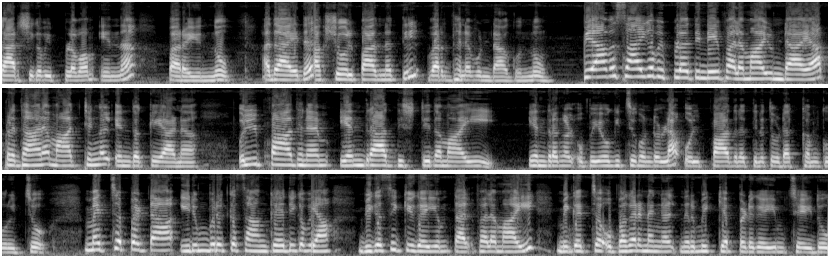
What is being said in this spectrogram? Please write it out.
കാർഷിക വിപ്ലവം എന്ന് പറയുന്നു. അതായത് ഭക്ഷ്യോൽപാദനത്തിൽ വർധനവുണ്ടാകുന്നു. വ്യാവസായിക വിപ്ലവത്തിന്റെ ഫലമായുണ്ടായ പ്രധാന മാറ്റങ്ങൾ എന്തൊക്കെയാണ്? ഉൽപാദനം യന്ത്രാധിഷ്ഠിതമായി യന്ത്രങ്ങൾ ഉപയോഗിച്ചുകൊണ്ടുള്ള ഉൽപാദനത്തിന് തുടക്കം കുറിച്ചു. മെച്ചപ്പെട്ട ഇരുമ്പുരുക്ക സാങ്കേതികത വികസിക്കുകയും തൽഫലമായി മികച്ച ഉപകരണങ്ങൾ നിർമ്മിക്കപ്പെടുകയും ചെയ്തു.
